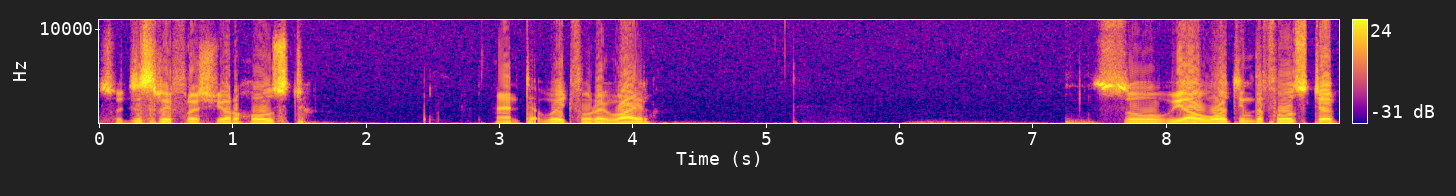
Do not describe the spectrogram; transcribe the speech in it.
So just refresh your host and wait for a while so we are watching the fourth step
